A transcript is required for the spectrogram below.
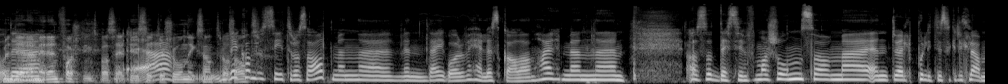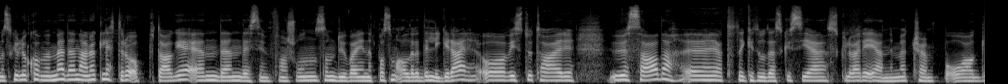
men det, det er mer en forskningsbasert institusjon, ikke sant? Tross alt? Det kan du si, tross alt. Men, eh, men det går over hele skalaen her. Men eh, altså, desinformasjonen som eventuelt politisk reklame skulle komme med, den er nok lettere å oppdage enn den desinformasjonen som du var inne på, som allerede ligger der. Og hvis du tar USA, da. Jeg hadde ikke trodd jeg skulle si jeg skulle være enig med Trump og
